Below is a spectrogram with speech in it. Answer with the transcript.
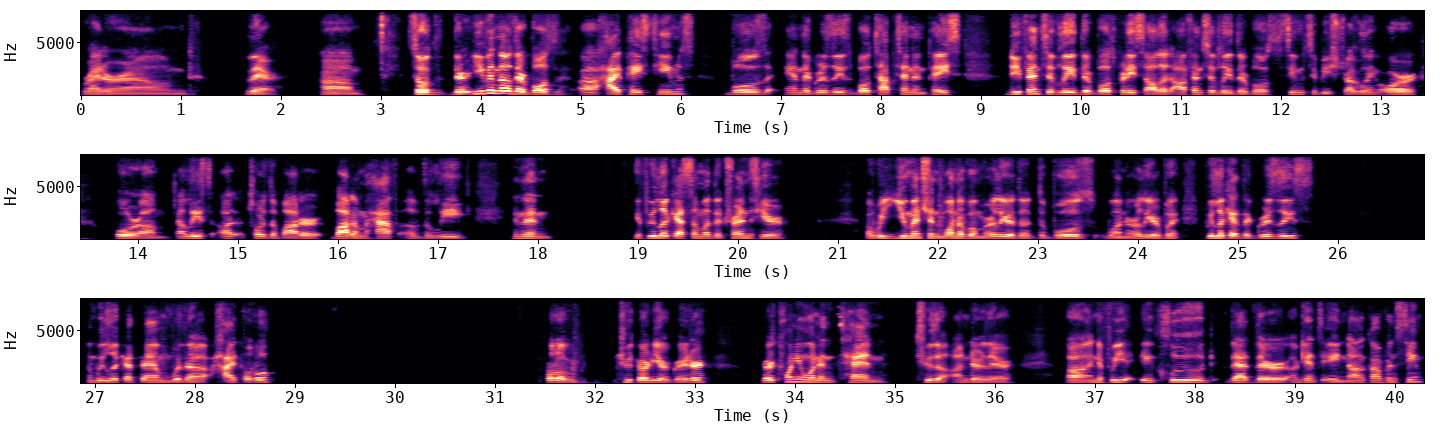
right around there. Um, so they're even though they're both uh, high paced teams, Bulls and the Grizzlies, both top 10 in pace, defensively they're both pretty solid. Offensively, they're both seems to be struggling or or um, at least uh, towards the bottom bottom half of the league. And then if we look at some of the trends here, we you mentioned one of them earlier, the the Bulls one earlier, but if we look at the Grizzlies and we look at them with a high total, total of 230 or greater, they're 21 and 10 to the under there. Uh, and if we include that they're against a non-conference team,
